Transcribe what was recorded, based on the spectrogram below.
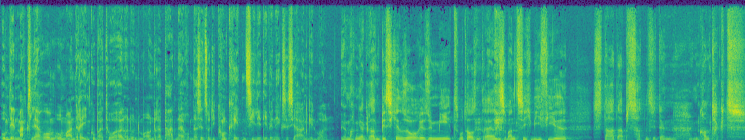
um den Maxl herum, um andere Inkubatoren und, um andere Partner herum. Das sind so die konkreten Ziele, die wir nächstes Jahr angehen wollen. Wir machen ja gerade ein bisschen so Resümee 2023. Wie viele Startups hatten Sie denn im Kontakt?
